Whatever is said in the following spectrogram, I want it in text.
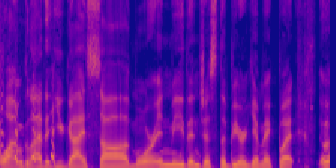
well, I'm glad that you guys saw more in me than just the beer gimmick. But uh,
